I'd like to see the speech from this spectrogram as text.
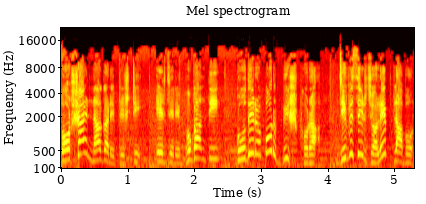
বর্ষায় নাগারে বৃষ্টি। এর জেরে ভোগান্তি, গোদের ওপর বিস্ফোরা। ডিভিসির জলে প্লাবন।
